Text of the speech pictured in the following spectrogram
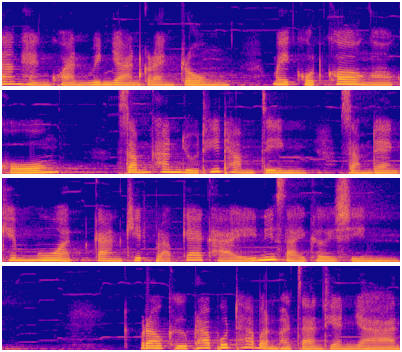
ลังแห่งขวัญวิญญาณแกร่งตรง ไม่คดข้องอโค้งสำคัญอยู่ที่ทำจริง สำแดงเข้มงวด การคิดปรับแก้ไขนิสัยเคยชิน เราคือพระพุทธบรรพจารย์เทียนหยาน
